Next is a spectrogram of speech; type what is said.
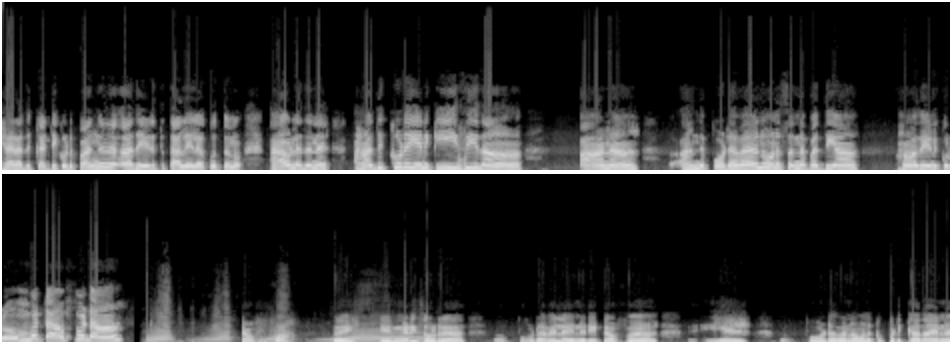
யாராவது கட்டி கொடுப்பாங்க அதை எடுத்து தலையில குத்தணும். அவ்வளவுதானே. அது கூட எனக்கு ஈஸி தான். ஆனா அந்த புடவைன்னு ஒண்ணு சொன்ன பத்தியா? அது எனக்கு ரொம்ப டஃப்டா டஃப்பா என்னடி சொல்ற? புடவையில என்னடி டஃப் ஏன் புடவைனா உனக்கு பிடிக்காதா என்ன?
